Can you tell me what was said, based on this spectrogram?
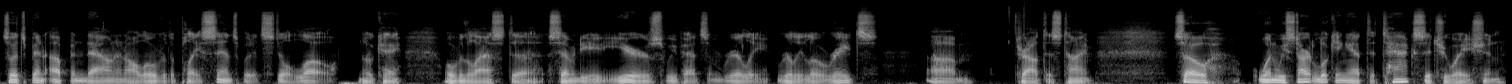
So it's been up and down and all over the place since, but it's still low. Okay. Over the last uh, 70, 80 years, we've had some really, really low rates um, throughout this time. So when we start looking at the tax situation,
